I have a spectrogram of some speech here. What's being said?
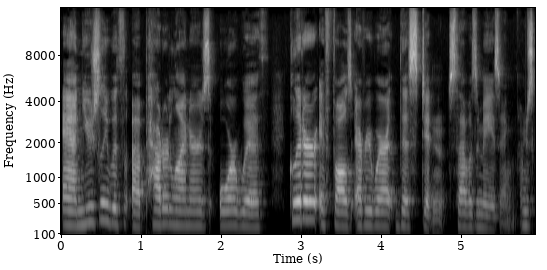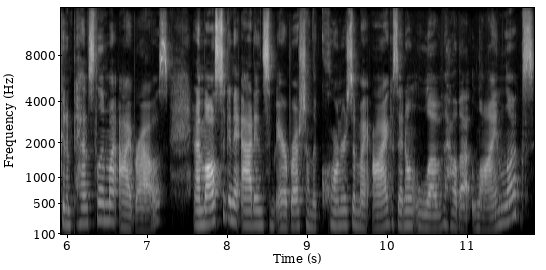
And usually with uh, powder liners or with glitter, it falls everywhere. This didn't, so that was amazing. I'm just gonna pencil in my eyebrows. And I'm also gonna add in some airbrush on the corners of my eye because I don't love how that line looks.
